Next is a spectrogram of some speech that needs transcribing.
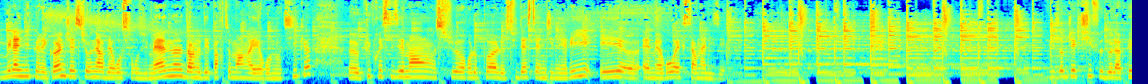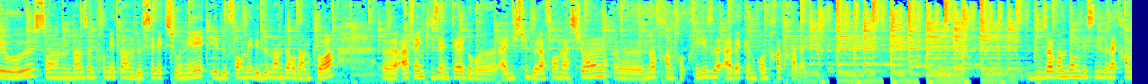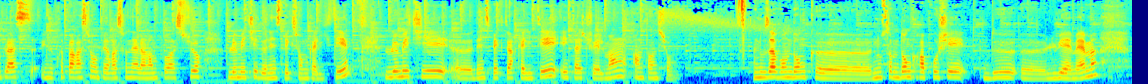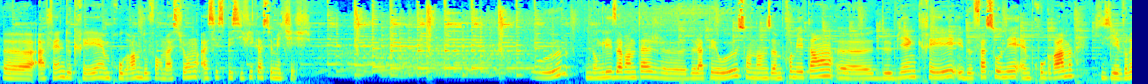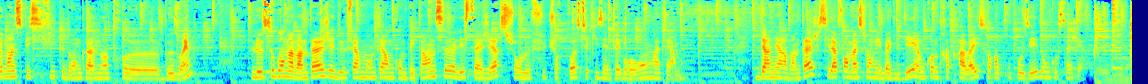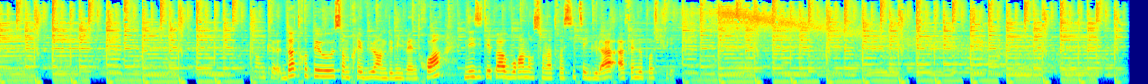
Mélanie Péricone, gestionnaire des ressources humaines dans le département aéronautique, euh, plus précisément sur le pôle Sud-Est Ingénierie et euh, MRO externalisé. Les objectifs de la PEE sont dans un premier temps de sélectionner et de former les demandeurs d'emploi euh, afin qu'ils intègrent à l'issue de la formation notre entreprise avec un contrat de travail. Nous avons donc décidé de mettre en place une préparation opérationnelle à l'emploi sur le métier de l'inspection qualité. Le métier euh, d'inspecteur qualité est actuellement en tension. Nous, euh, sommes donc rapprochés de euh, l'UMM afin de créer un programme de formation assez spécifique à ce métier. Donc les avantages euh, de la POE sont dans un premier temps euh, de bien créer et de façonner un programme qui est vraiment spécifique donc à notre euh, besoin. Le second avantage est de faire monter en compétence les stagiaires sur le futur poste qu'ils intégreront à terme. Dernier avantage, si la formation est validée, un contrat de travail sera proposé donc aux stagiaires. D'autres PE sont prévus en 2023. N'hésitez pas à vous rendre sur notre site Segula afin de postuler.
